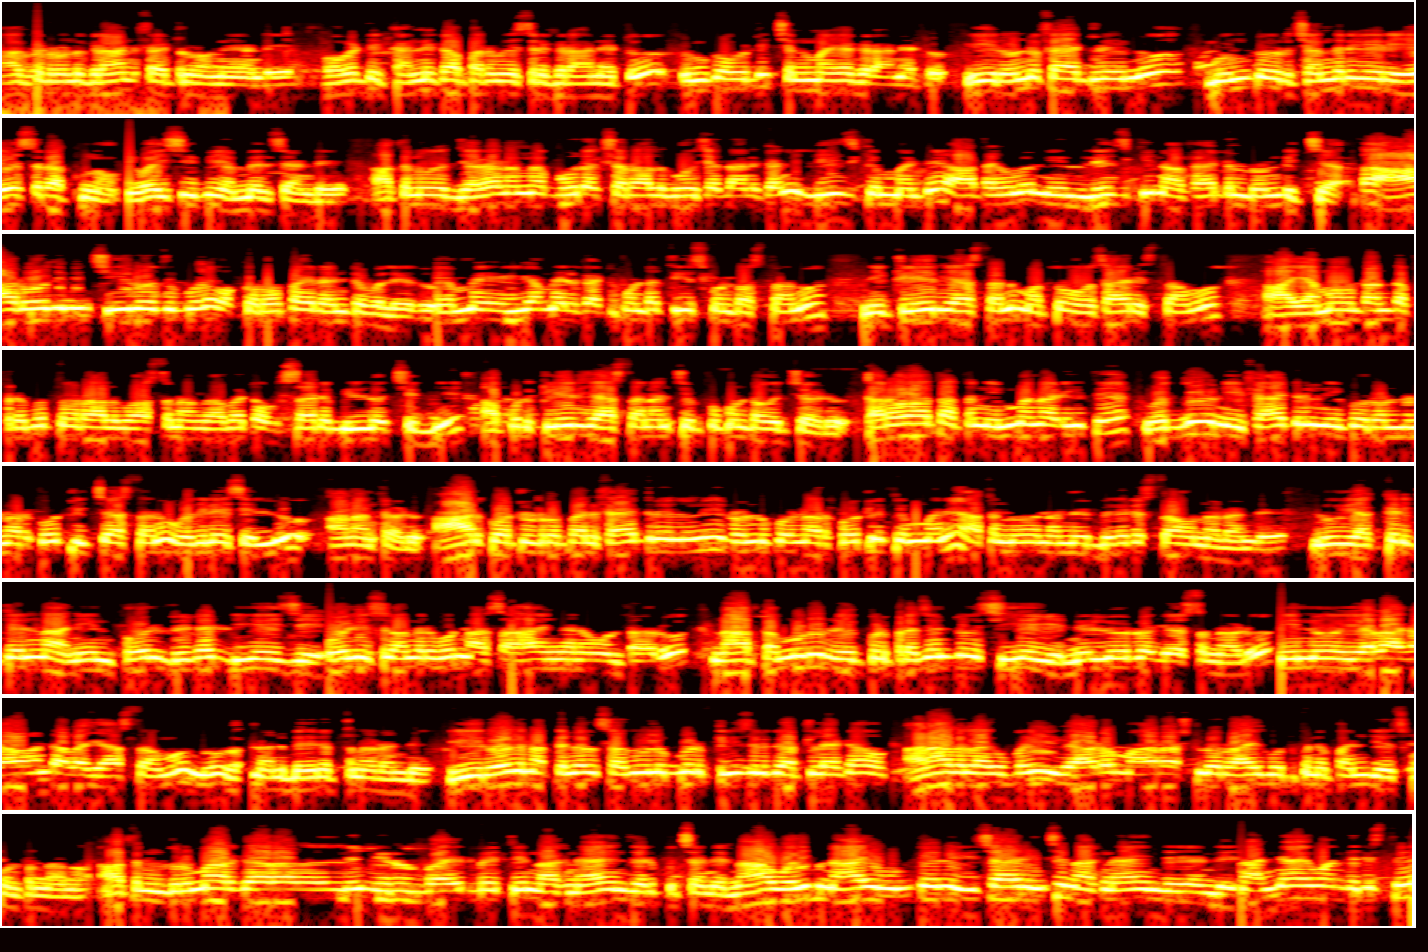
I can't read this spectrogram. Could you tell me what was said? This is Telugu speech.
నాకు రెండు గ్రాండ్ ఫ్యాక్టరీలు ఉన్నాయండి. ఒకటి కన్నికా పరమేశ్వరి గ్రానైట్ ఇంకొకటి చిన్మయ్య గ్రానైట్. ఈ రెండు ఫ్యాక్టరీలు గుంటూరు చంద్రగిరి ఏసరత్నం వైసీపీ ఎమ్మెల్సీ అండి. అతను జగనన్న భూరక్షరాలు కోసేదానికని లీజ్కి ఇమ్మంటే ఆ టైంలో నేను లీజ్కి నా ఫ్యాక్టరీ రెండు ఇచ్చా. ఆ రోజు నుంచి ఈ రోజు కూడా ఒక్క రూపాయి రెంట్ ఇవ్వలేదు. ఎంఐ ఈఎంఐలు కట్టుకుంటా తీసుకుంటూ వస్తాను. నీ క్లియర్ చేస్తాను. మొత్తం ఒకసారి ఇస్తాము. ఆ అమౌంట్ అంతా ప్రభుత్వం రాళ్ళు వస్తున్నాం కాబట్టి ఒకసారి బిల్ వచ్చింది. అప్పుడు క్లియర్ చేస్తానని చెప్పుకుంటూ వచ్చాడు. తర్వాత అతను ఇమ్మని అడిగితే వద్దు నీ ఫ్యాక్టరీ నీకు రెండున్నర కోట్లు ఇచ్చేస్తాను. వదిలేసి వెళ్ళు. అని అంటాడు. ఆరు కోట్ల రూపాయల ఫ్యాక్టరీలని రెండు కోటిన్నర కోట్లకి ఇమ్మని అతను నన్ను బెదిరిస్తా ఉన్నాడండి. నువ్వు ఎక్కడికి వెళ్ళినా నేను పోల్ రిటైర్డ్ డిఐజీ. పోలీసులందరూ కూడా నాకు సహాయంగానే ఉంటారు. నా తమ్ముడు ఇప్పుడు ప్రజెంట్ సిఐ నెల్లూరులో చేస్తున్నాడు. నిన్ను ఎలా కావాలంటే అలా చేస్తాము. నువ్వు నన్ను బెదిరిస్తున్నాడండి. ఈ రోజు నా పిల్లల చదువులకు కూడా ఫీజులు కట్టలేక అనాథలాగా పోయి ఏడో మహారాష్ట్రలో రాయి కొట్టుకునే పని చేసుకుంటున్నాను. అతని దుర్మార్గాలని మీరు బయట పెట్టి నాకు న్యాయం జరిపించండి. నా వైపు న్యాయం ఉంటేనే విచారించి నాకు న్యాయం చేయండి. అన్యాయం అని తెలిస్తే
